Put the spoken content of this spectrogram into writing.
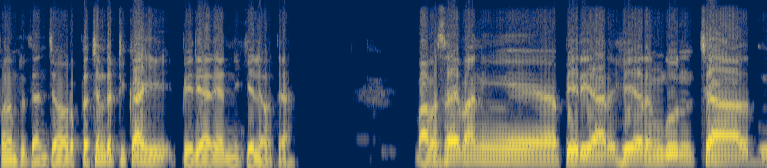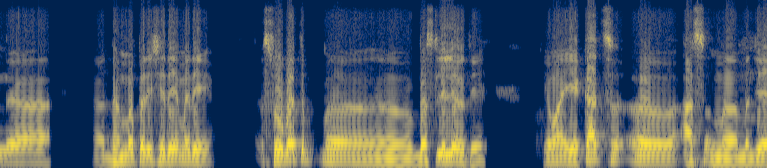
परंतु त्यांच्यावर प्रचंड टीकाही पेरियार यांनी केल्या होत्या. बाबासाहेब आणि पेरियार हे रंगूनच्या धम्म परिषदेमध्ये सोबत बसलेले होते. तेव्हा एकाच आस म्हणजे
